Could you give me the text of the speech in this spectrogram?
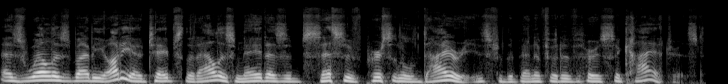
as well as by the audio tapes that Alice made as obsessive personal diaries for the benefit of her psychiatrist.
